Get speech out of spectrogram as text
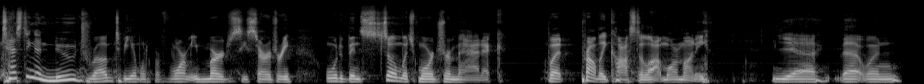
Testing a new drug to be able to perform emergency surgery would have been so much more dramatic, but probably cost a lot more money. Yeah, that one,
